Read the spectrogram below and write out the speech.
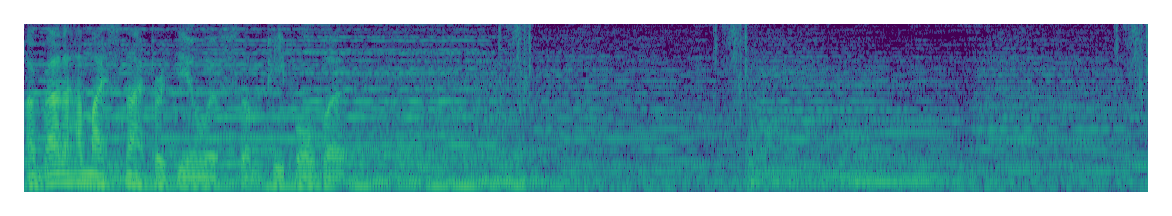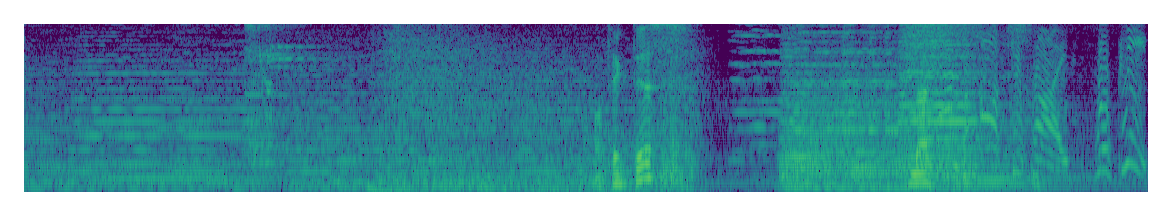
I'd rather have my sniper deal with some people, but Take this. Repeat.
